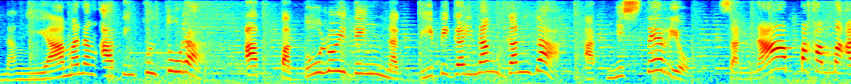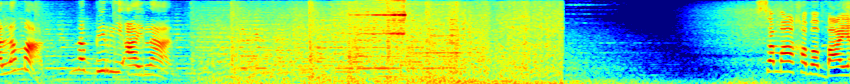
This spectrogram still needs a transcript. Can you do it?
ng yaman ng ating kultura at patuloy ding nagbibigay ng ganda at misteryo sa napakamaalamat na Biri Island. Sa mga kababayan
